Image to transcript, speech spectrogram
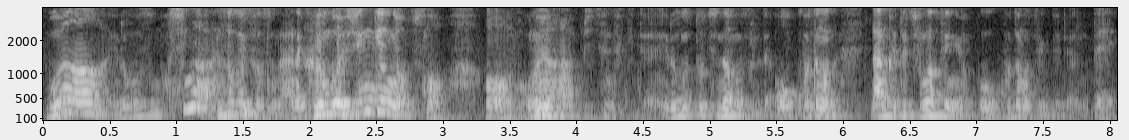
뭐야? 이러고서 막 신경 안 쓰고 있었어. 나는 그런 거에 신경이 없어. 어 뭐야? 미친 새끼들. 이러고 또 지나고 있었는데 어 고등 난 그때 중학생이었고 고등학생들이었는데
